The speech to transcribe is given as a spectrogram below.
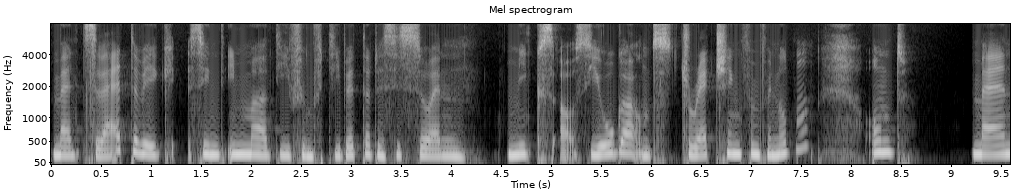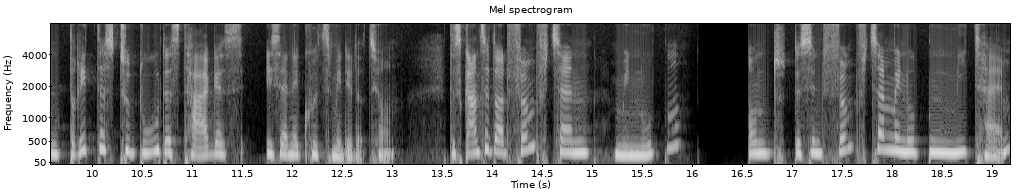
Mein zweiter Weg sind immer die fünf Tibeter. Das ist so ein Mix aus Yoga und Stretching, fünf Minuten. Und mein drittes To-Do des Tages ist eine Kurzmeditation. Das Ganze dauert 15 Minuten und das sind 15 Minuten Me-Time.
